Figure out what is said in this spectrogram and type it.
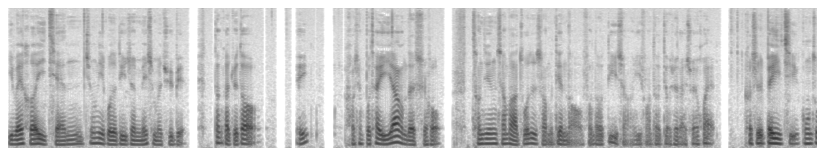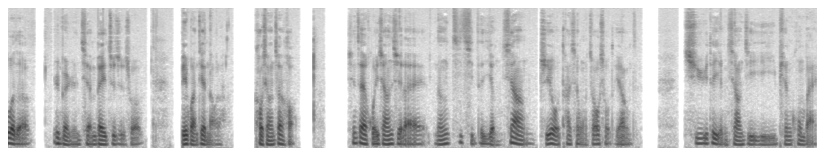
以为和以前经历过的地震没什么区别。当感觉到，哎。好像不太一样的时候，曾经想把桌子上的电脑放到地上，以防它掉下来摔坏，可是被一起工作的日本人前辈制止说：“别管电脑了，靠墙站好。”现在回想起来，能记起的影像只有他向我招手的样子，其余的影像记忆一片空白。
